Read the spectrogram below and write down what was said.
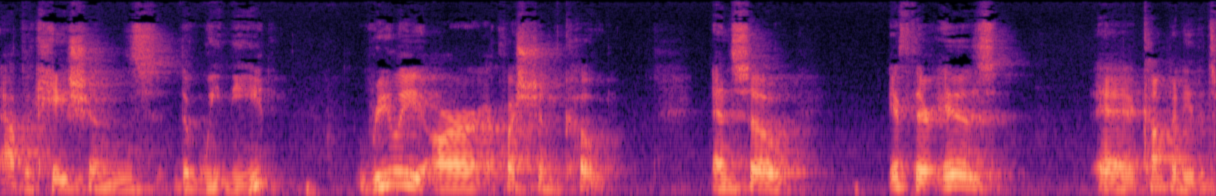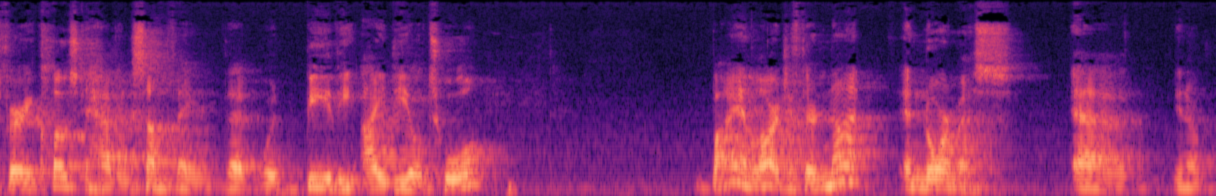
applications that we need really are a question of code. And so if there is a company that's very close to having something that would be the ideal tool, by and large, if they're not enormous, uh, you know,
